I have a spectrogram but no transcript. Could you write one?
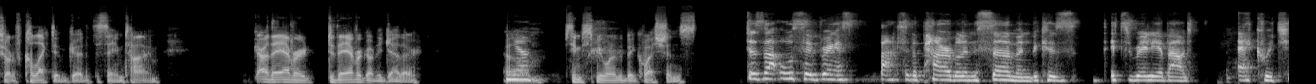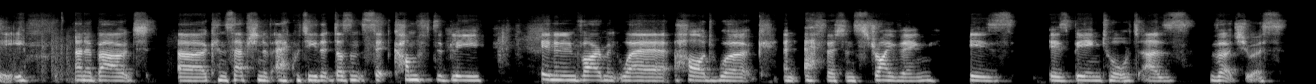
sort of collective good at the same time? Are they ever? Do they ever go together? Yeah, um, seems to be one of the big questions does that also bring us back to the parable in the sermon? Because it's really about equity and about a conception of equity that doesn't sit comfortably in an environment where hard work and effort and striving is is being taught as virtuous.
